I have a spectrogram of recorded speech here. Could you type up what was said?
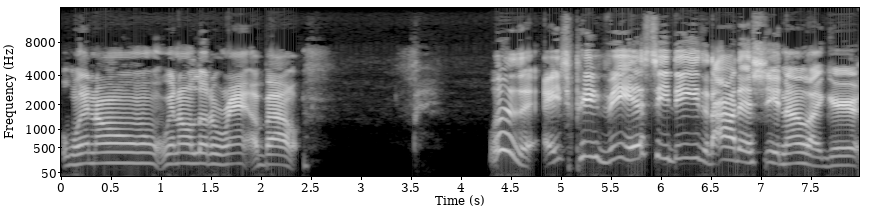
went on went on a little rant about what is it HPV, STDs, and all that shit. And I'm like, girl,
